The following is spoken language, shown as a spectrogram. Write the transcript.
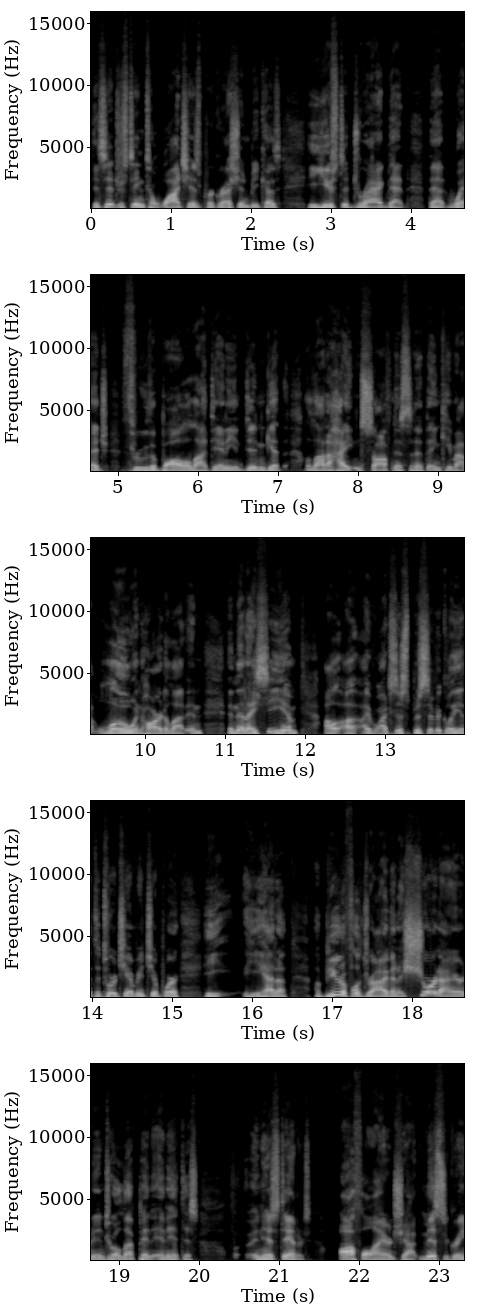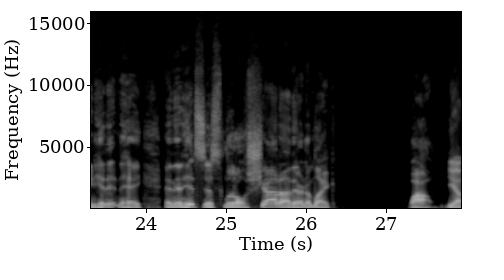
it's interesting to watch his progression because he used to drag that that wedge through the ball a lot, Danny, and didn't get a lot of height and softness, and the thing came out low and hard a lot. And and then I see him. I'll, I watched this specifically at the Tour Championship where he he had a, a beautiful drive and a short iron into a left pin and hit this in his standards awful iron shot missed the green hit it in the hay and then hits this little shot out of there and i'm like wow yeah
